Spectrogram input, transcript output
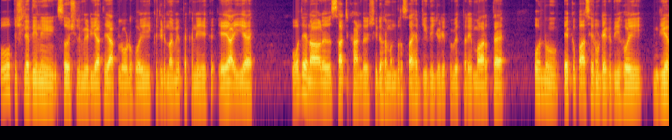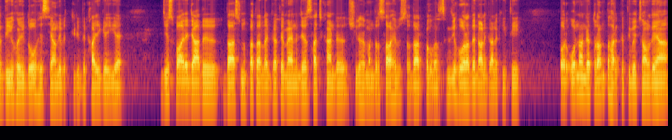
ਉਹ ਪਿਛਲੇ ਦਿਨੀ ਸੋਸ਼ਲ ਮੀਡੀਆ ਤੇ ਅਪਲੋਡ ਹੋਈ, ਇੱਕ ਜਿਹੜੀ ਨਵੀਂ ਤਕਨੀਕ AI ਹੈ, ਉਹਦੇ ਨਾਲ ਸੱਚਖੰਡ ਸ੍ਰੀ ਹਰਮੰਦਰ ਸਾਹਿਬ ਜੀ ਦੀ ਜਿਹੜੀ ਪਵਿੱਤਰ ਇਮਾਰਤ ਹੈ, ਉਹਨੂੰ ਇੱਕ ਪਾਸੇ ਨੂੰ ਡਿੱਗਦੀ ਹੋਈ, ਗਿਰਦੀ ਹੋਈ ਦੋ ਹਿੱਸਿਆਂ ਦੇ ਵਿੱਚ ਜਿਹੜੀ ਦਿਖਾਈ ਗਈ ਹੈ। ਜਿਸ ਬਾਰੇ ਜਦ ਦਾਸ ਨੂੰ ਪਤਾ ਲੱਗਾ ਤੇ ਮੈਨੇਜਰ ਸੱਚਖੰਡ ਸ੍ਰੀ ਹਰਮੰਦਰ ਸਾਹਿਬ ਸਰਦਾਰ ਭਗਵੰਤ ਸਿੰਘ ਜੀ ਹੋਰਾਂ ਦੇ ਨਾਲ ਗੱਲ ਕੀਤੀ ਔਰ ਉਹਨਾਂ ਨੇ ਤੁਰੰਤ ਹਰਕਤ ਵਿੱਚ ਆਉਂਦਿਆਂ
